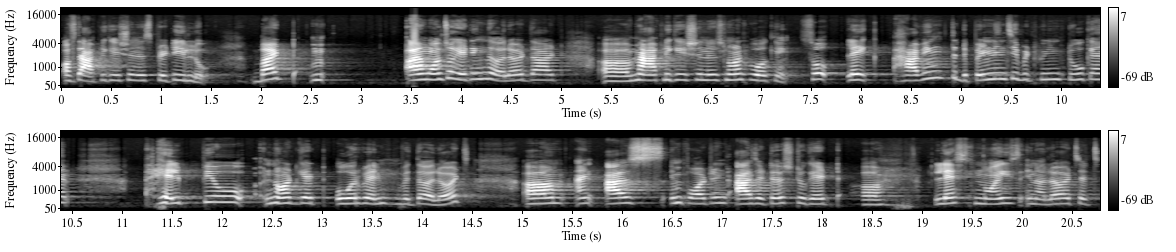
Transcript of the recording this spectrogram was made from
of the application is pretty low, but I'm also getting the alert that uh, my application is not working. So like having the dependency between two can help you not get overwhelmed with the alerts. Um, and as important as it is to get uh, less noise in alerts, it's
